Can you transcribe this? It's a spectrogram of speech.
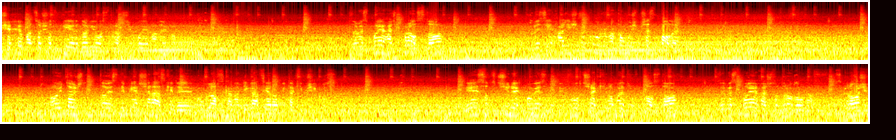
Się chyba coś odpierdoliło strasznie pojebanego. Zamiast pojechać prosto, my zjechaliśmy kurwa komuś przez pole. Oj, to już to jest nie pierwszy raz, kiedy googlowska nawigacja robi taki psikus. Jest odcinek powiedzmy tych 2-3 km prosto. Zamiast pojechać tą drogą na skroś,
